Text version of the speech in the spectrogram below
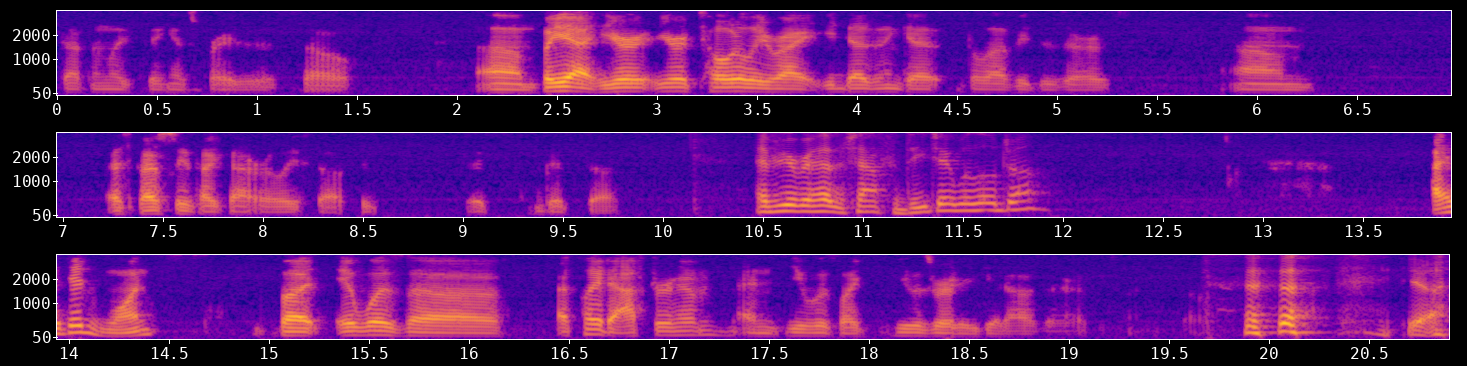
definitely sing his praises. So, um, but yeah, you're you're totally right. He doesn't get the love he deserves, um, especially like that early stuff. It's it's good stuff. Have you ever had a chance to DJ with Lil Jon? I did once, but it was uh I played after him, and he was like he was ready to get out of there at the time. So yeah,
